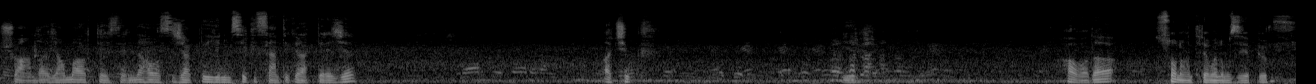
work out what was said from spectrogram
Şu anda Can Bartu tesislerinde hava sıcaklığı 28 santigrat derece. Açık bir havada son antrenmanımızı yapıyoruz.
